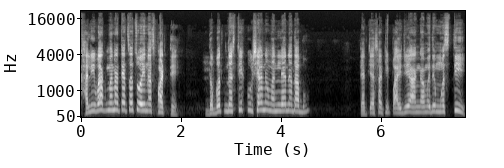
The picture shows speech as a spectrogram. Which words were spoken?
खाली वाघ म्हणा त्याचा चोयनाच फाटते. दबत नसते कुशानं म्हणल्यानं दाबू. त्याच्यासाठी पाहिजे अंगामध्ये मस्ती.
